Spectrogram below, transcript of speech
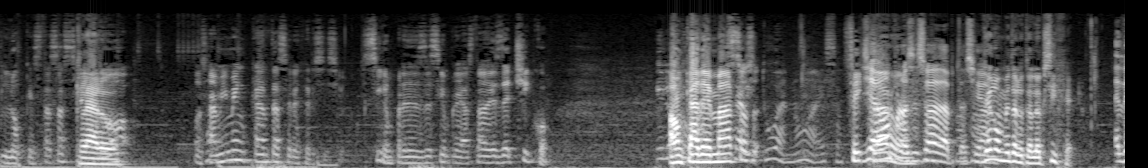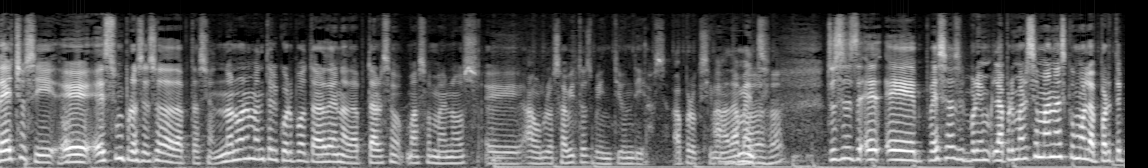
lo que estás haciendo. Claro. O sea, a mí me encanta hacer ejercicio. Siempre, desde siempre, hasta desde chico. Aunque además... Se habitúa, ¿no? A eso. Sí, Lleva un proceso de adaptación. Llega un momento que te lo exige. De hecho, sí, eh, es un proceso de adaptación. Normalmente el cuerpo tarda en adaptarse más o menos eh, a los hábitos 21 días aproximadamente. Entonces, eh, eh la primera semana es como la parte,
